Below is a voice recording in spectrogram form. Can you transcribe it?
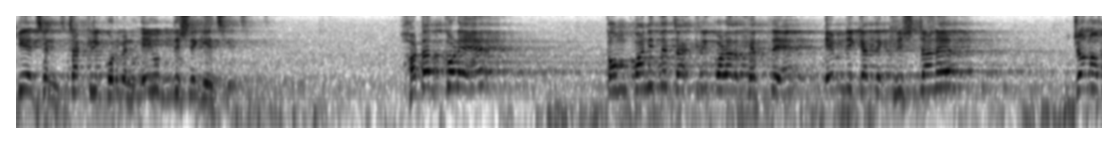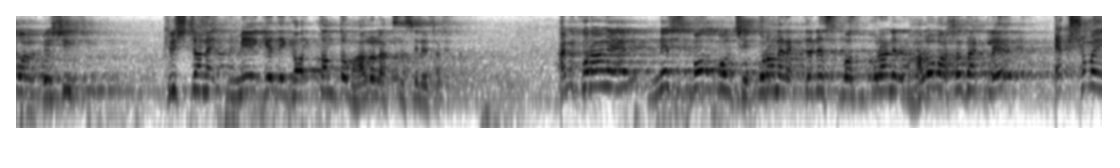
গিয়েছেন, চাকরি করবেন, এই উদ্দেশ্যে গিয়েছি। হঠাৎ করে কোম্পানিতে চাকরি করার ক্ষেত্রে আমেরিকাতে খ্রিস্টানের জনবল বেশি। খ্রিস্টানের মেয়েকে দেখে অত্যন্ত ভালো লাগছে ছেলেটা। আমি কোরআনের নেসবত বলছি, কোরআনের একটা নেসবত। কোরআনের ভালোবাসা থাকলে একসময়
